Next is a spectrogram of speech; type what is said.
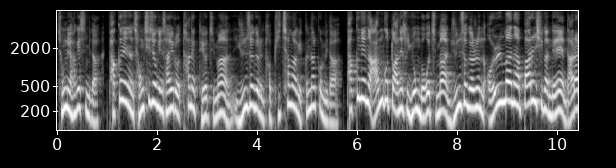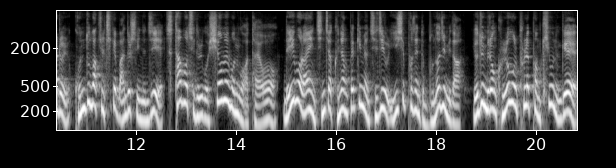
정리하겠습니다. 박근혜는 정치적인 사유로 탄핵되었지만 윤석열은 더 비참하게 끝날 겁니다. 박근혜는 아무것도 안 해서 욕 먹었지만 윤석열은 얼마나 빠른 시간 내에 나라를 곤두박질 치게 만들 수 있는지 스탑워치 들고 시험해보는 것 같아요. 네이버 라인 진짜 그냥 뺏기면 지지율 20% 무너집니다. 요즘 이런 글로벌 플랫폼 키우는 게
